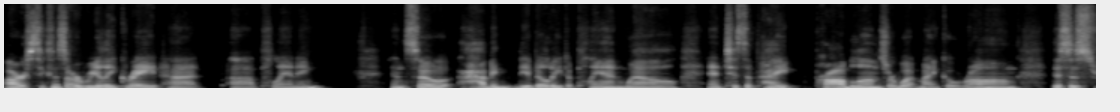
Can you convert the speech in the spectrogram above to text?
our sixes are really great at uh, planning. And so having the ability to plan well, anticipate problems or what might go wrong, this is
